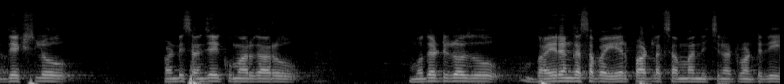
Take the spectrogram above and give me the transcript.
అధ్యక్షులు పండి సంజయ్ కుమార్ గారు మొదటి రోజు బహిరంగ సభ ఏర్పాట్లకు సంబంధించినటువంటిది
